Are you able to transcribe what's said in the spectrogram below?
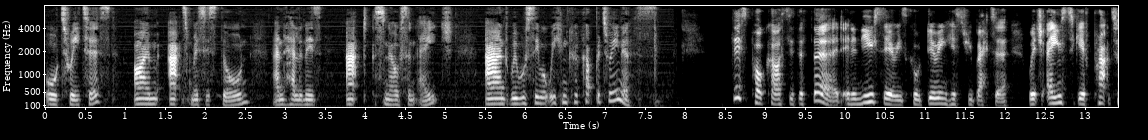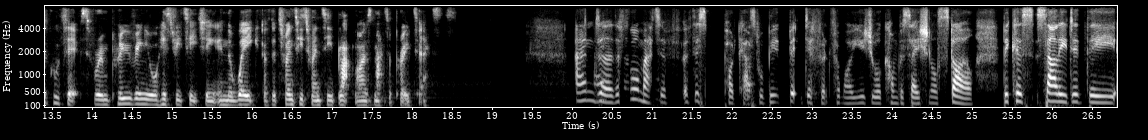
or tweet us. I'm at Mrs. Thorne and Helen is at Snelson H and we will see what we can cook up between us. This podcast is the third in a new series called Doing History Better, which aims to give practical tips for improving your history teaching in the wake of the 2020 Black Lives Matter protests. And uh, the format of, of this podcast will be a bit different from our usual conversational style because Sally did the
